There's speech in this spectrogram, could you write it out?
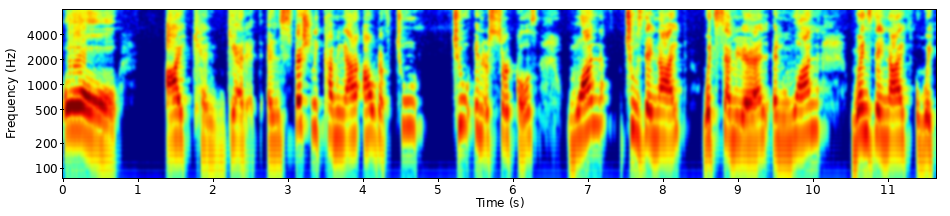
oh, I can get it. And especially coming out, out of two, two inner circles, one Tuesday night with Samuel and one Wednesday night with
